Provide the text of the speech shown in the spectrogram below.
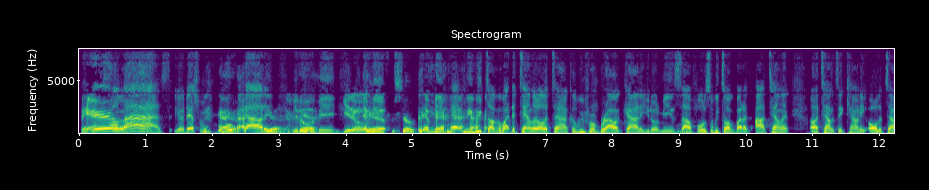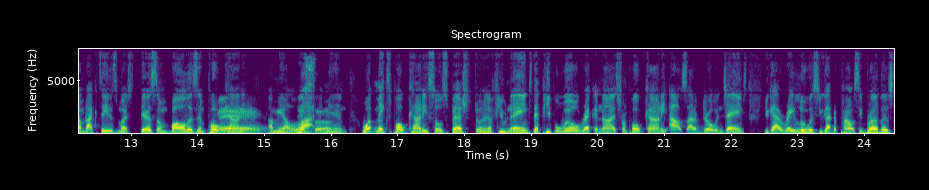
paralyzed. Yo, that's from Polk yeah, County. Yeah, you know yeah. what I mean? Get on, and me, for sure. Yeah, me and Pat P, we talk about the talent all the time because we from Broward County. You know what I mean? In mm-hmm. South Florida, so we talk about our talent, uh, talented county all the time. But I can tell you this much: there's some ballers in Polk man. County. I mean, a lot, man. What makes Polk County so special? And a few names that people will recognize from Polk County outside of Derwin James. You got Ray Lewis, you got the Pouncey brothers,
